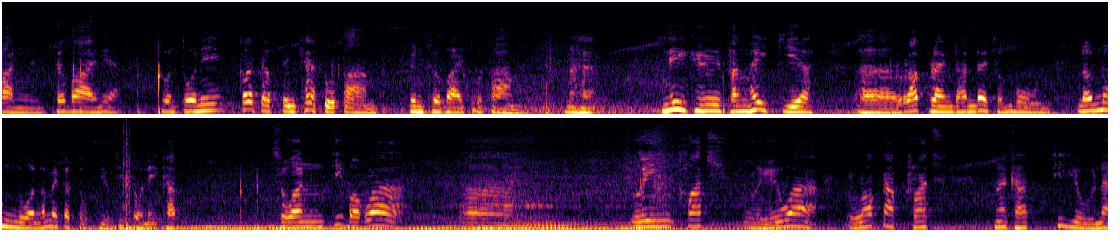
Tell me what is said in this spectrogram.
ปั่นเทอร์ไบน์เนี่ย ส่วนตัวนี้ก็จะเป็นแค่ตัวตาม เป็นเทอร์ไบน์ตัวตามนะฮะนี่คือทำให้เกียร์เอ่อรับแรงดันได้สมบูรณ์ แล้วนุ่มนวลแล้วไม่กระตุกอยู่ที่ตัวนี้ครับ ส่วนที่บอกว่าลิงคลัตช์หรือว่า lock up clutch นะครับที่อยู่ใน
